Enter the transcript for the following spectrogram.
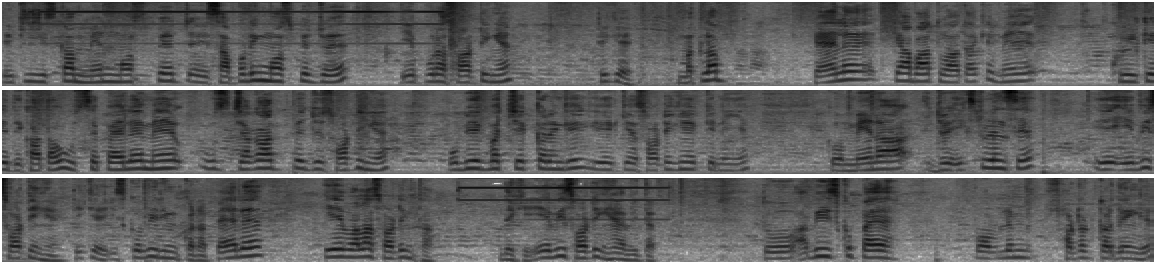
क्योंकि इसका मेन मॉसपेट सपोर्टिंग मॉसपेट जो है, ये पूरा शॉर्टिंग है, ठीक है? मतलब पहले क्या बात हुआ था कि मैं खुल के दिखाता हूँ, उससे पहले मैं उस जगह पे जो शॉटिंग है, वो भी एक बार चेक करेंगे, ये क्या शॉटिंग है कि नहीं है। तो मेरा जो एक्सपीरियंस है, ये ये भी शॉटिंग है, ठीक है? इसको भी रिमूव करना। पहले ए वाला शॉटिंग था, देखिए, ये भी शॉटिंग है अभी तक। तो अभी इसको प्रॉब्लम शॉर्ट आउट कर देंगे,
